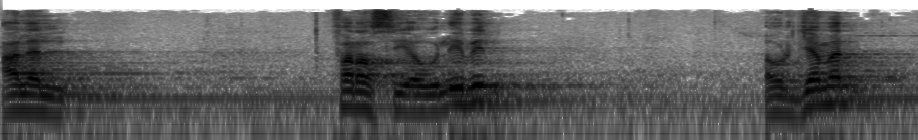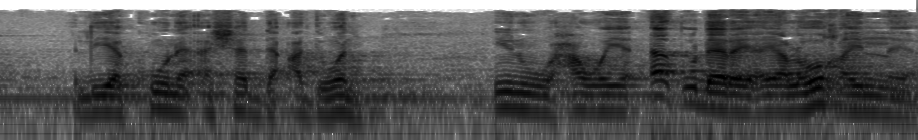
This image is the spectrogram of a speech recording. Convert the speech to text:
cala alfarasi aw اlibil aw اljamal liyakuuna ashadda cadwan inuu waxaa weeyaan aad u dheeray ayaa loogu qaylinaya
